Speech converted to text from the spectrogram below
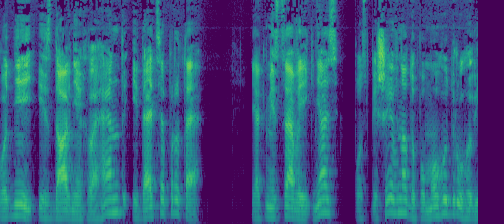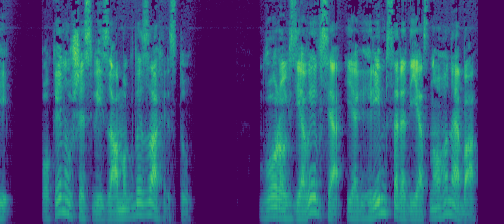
В одній із давніх легенд йдеться про те, як місцевий князь поспішив на допомогу другові, покинувши свій замок без захисту. Ворог з'явився, як грім серед ясного неба,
